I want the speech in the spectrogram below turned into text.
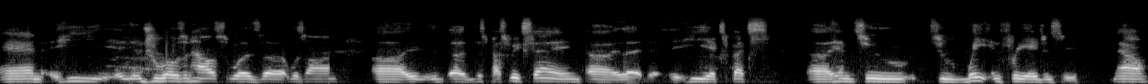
and he Drew Rosenhaus was uh, was on uh, uh, this past week saying uh, that he expects Uh, him to to wait in free agency. Now,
